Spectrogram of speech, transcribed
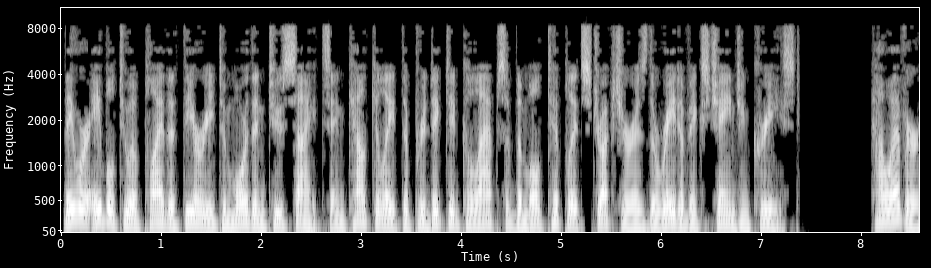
They were able to apply the theory to more than two sites and calculate the predicted collapse of the multiplet structure as the rate of exchange increased. However,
